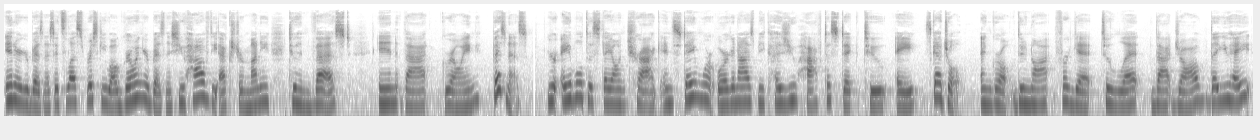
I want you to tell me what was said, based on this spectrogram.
enter your business, it's less risky while growing your business. You have the extra money to invest in that growing business. You're able to stay on track and stay more organized because you have to stick to a schedule. And girl, do not forget to let that job that you hate,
